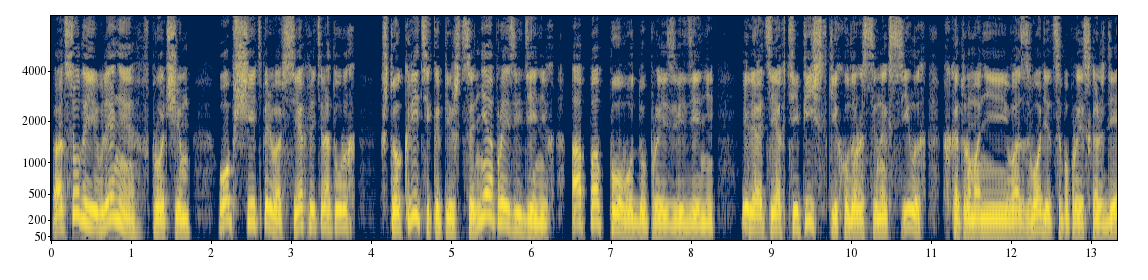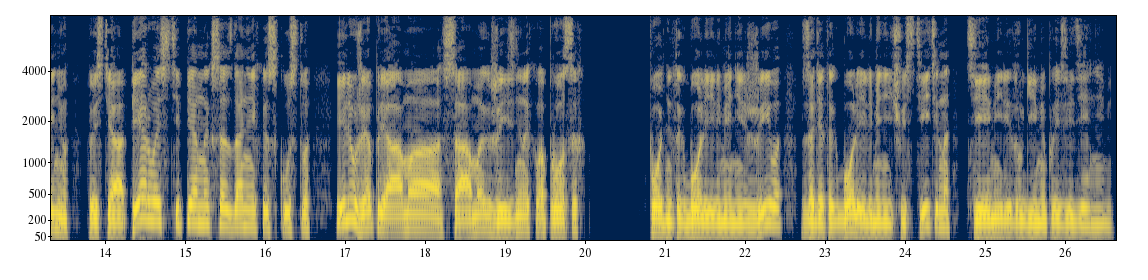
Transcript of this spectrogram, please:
Отсюда явление, впрочем, общее теперь во всех литературах, что критика пишется не о произведениях, а по поводу произведений, или о тех типических художественных силах, к которым они возводятся по происхождению, то есть о первостепенных созданиях искусства, или уже прямо о самых жизненных вопросах, поднятых более или менее живо, задетых более или менее чувствительно теми или другими произведениями.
